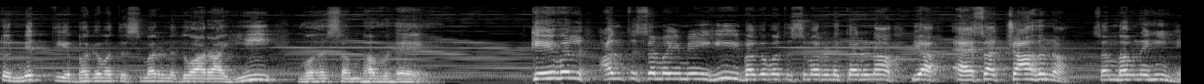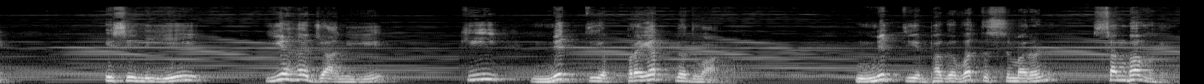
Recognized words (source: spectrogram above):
तो नित्य भगवत स्मरण द्वारा ही वह संभव है। केवल अंत समय में ही भगवत स्मरण करना या ऐसा चाहना संभव नहीं है। इसीलिए यह जानिए कि नित्य प्रयत्न द्वारा नित्य भगवत स्मरण संभव है।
